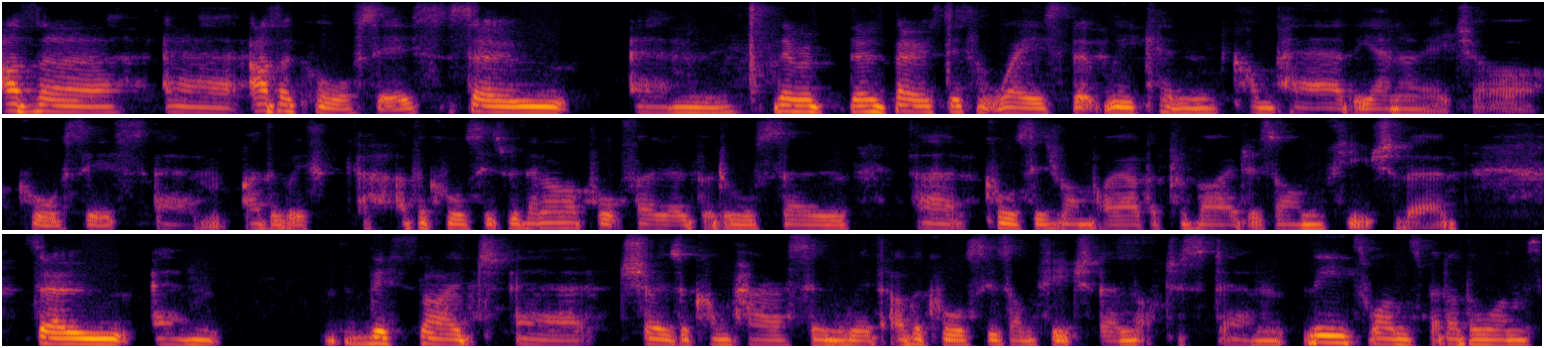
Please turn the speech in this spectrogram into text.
other uh, other courses, so um, there are there are various different ways that we can compare the NOHR courses, um, either with uh, other courses within our portfolio, but also uh, courses run by other providers on FutureLearn. So um, this slide uh, shows a comparison with other courses on FutureLearn, not just um, Leeds ones, but other ones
